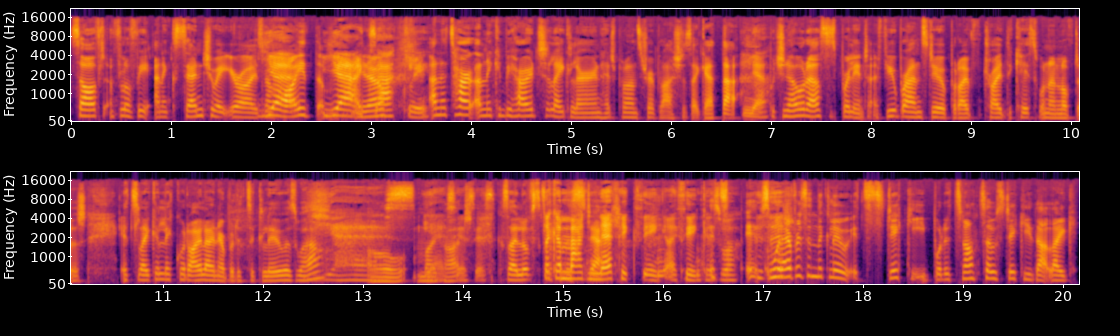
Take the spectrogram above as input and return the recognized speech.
soft and fluffy and accentuate your eyes, not Yeah, hide them. yeah, you know? exactly. And it's hard, and it can be hard to like learn how to put on strip lashes. I get that. Yeah. But you know what else is brilliant? A few brands do it, but I've tried the Kiss one and loved it. It's like a liquid eyeliner, but it's a glue as well. Yes. Oh my yes, god. Yes, yes. Because I love. It's like a skipping step. magnetic thing, I think, as It's, well. it? whatever's in the glue. It's sticky, but it's not so sticky that like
